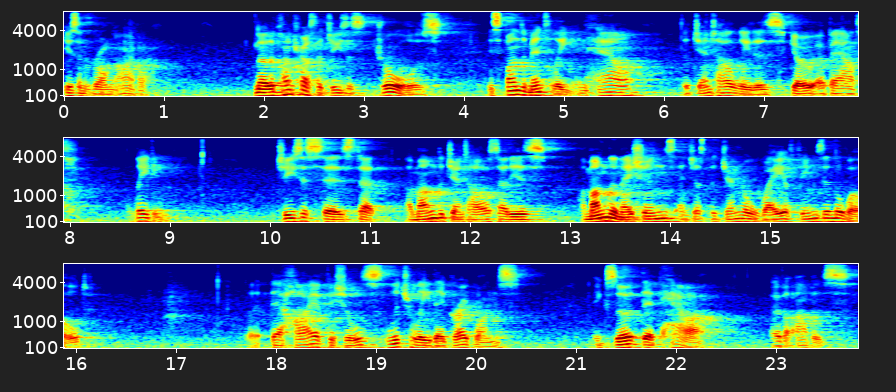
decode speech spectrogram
isn't wrong either. No, the contrast that Jesus draws is fundamentally in how the Gentile leaders go about leading. Jesus says that among the Gentiles, that is, among the nations and just the general way of things in the world, that their high officials, literally their great ones, exert their power over others.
